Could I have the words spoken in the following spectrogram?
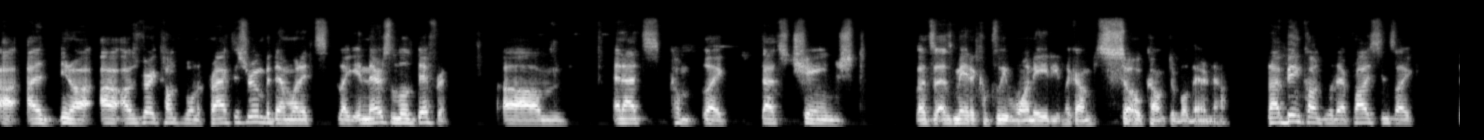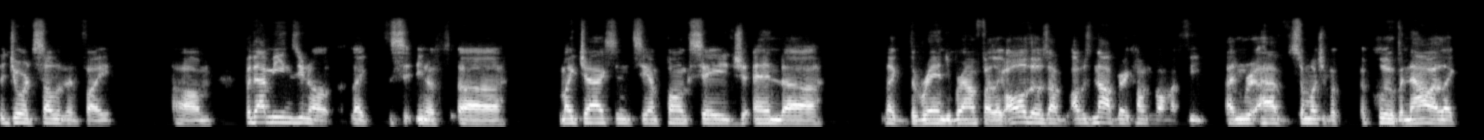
I, I you know I, I was very comfortable in the practice room but then when it's like in there it's a little different. Um and that's come like that's changed. That's has made a complete 180 like I'm so comfortable there now. And I've been comfortable there probably since like the George Sullivan fight. Um, but that means, you know, like, you know, uh, Mike Jackson, CM Punk, Sage, and uh, like the Randy Brown fight, like all those, I, I was not very comfortable on my feet. I didn't have so much of a, a, clue, but now I like,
